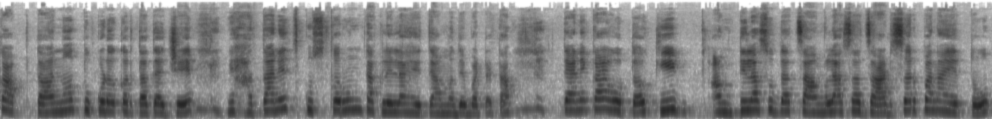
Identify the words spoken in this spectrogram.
कापता न तुकडं करता त्याचे मी हातानेच कुस्करून टाकलेला आहे त्यामध्ये बटाटा. त्याने काय होतं की आमटीला सुद्धा चांगला असा जाडसरपणा येतो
